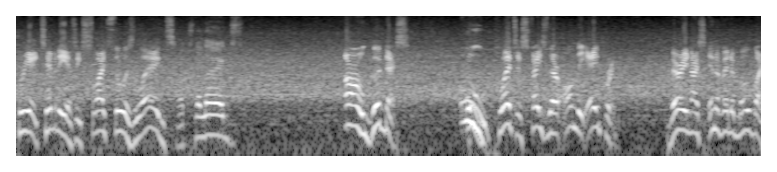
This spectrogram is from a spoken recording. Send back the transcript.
creativity as he slides through his legs. Watch the legs. Oh, goodness. Ooh, plants his face there on the apron. Very nice innovative move by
